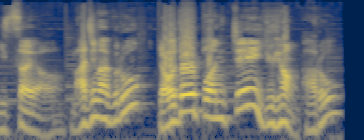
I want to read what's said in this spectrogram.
있어요. 마지막으로 여덟 번째 유형 바로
